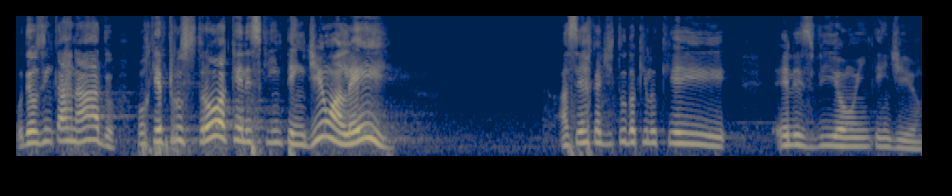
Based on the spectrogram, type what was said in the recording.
o Deus encarnado, porque frustrou aqueles que entendiam a lei acerca de tudo aquilo que eles viam e entendiam.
